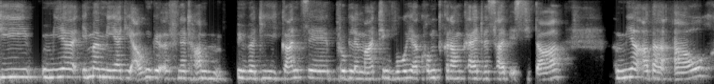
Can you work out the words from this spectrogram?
die mir immer mehr die Augen geöffnet haben über die ganze Problematik, woher kommt Krankheit, weshalb ist sie da, mir aber auch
